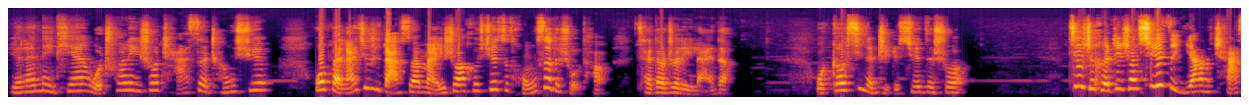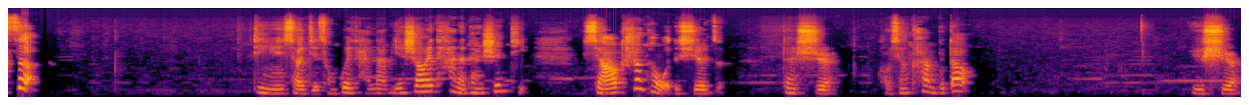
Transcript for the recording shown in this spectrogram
原来那天我穿了一双茶色长靴，我本来就是打算买一双和靴子同色的手套，才到这里来的。我高兴地指着靴子说：“就是和这双靴子一样的茶色。”店员小姐从柜台那边稍微探了探身体，想要看看我的靴子，但是好像看不到。于是，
